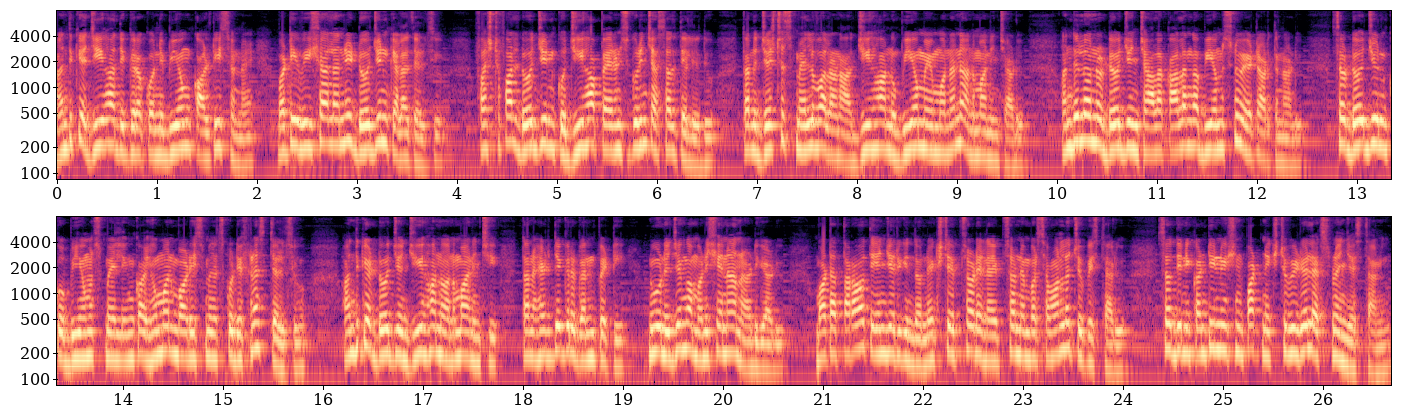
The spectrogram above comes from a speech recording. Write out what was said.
అందుకే జీహా దగ్గర కొన్ని బియ్యం క్వాలిటీస్ ఉన్నాయి. బట్ ఈ విషయాలన్నీ డోజిన్కి ఎలా తెలుసు? ఫస్ట్ ఆఫ్ ఆల్ డోజిన్కు జీహా పేరెంట్స్ గురించి అసలు తెలియదు తను జస్ట్ స్మెల్ వలన జీహాను బియ్యం ఏమోనని అనుమానించాడు. అందులోనూ డోజిన్ చాలా కాలంగా బియ్యంస్ను వేటాడుతున్నాడు. సో డోజిన్కు బియ్యం స్మెల్ ఇంకా హ్యూమన్ బాడీ స్మెల్స్కు డిఫరెన్స్ తెలుసు. అందుకే డోజిన్ జీహాను అనుమానించి తన హెడ్ దగ్గర గన్ పెట్టి నువ్వు నిజంగా మనిషేనా? అని అడిగాడు. బట్ ఆ తర్వాత ఏం జరిగిందో నెక్స్ట్ ఎపిసోడ్ అయిన ఎపిసోడ్ నెంబర్ సెవెన్లో చూపిస్తారు. సో దీని కంటిన్యూషన్ పార్ట్ నెక్స్ట్ వీడియోలో ఎక్స్ప్లెయిన్ చేస్తాను.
